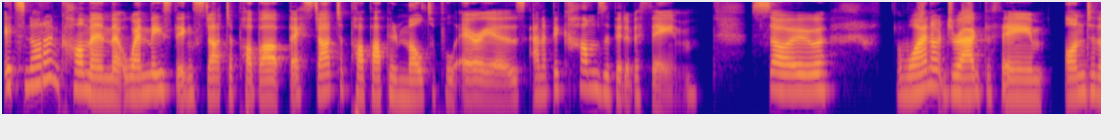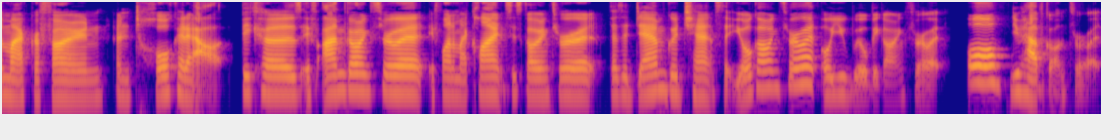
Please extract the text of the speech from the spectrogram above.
it's not uncommon that when these things start to pop up, they start to pop up in multiple areas and it becomes a bit of a theme. So, why not drag the theme onto the microphone and talk it out? Because if I'm going through it, if one of my clients is going through it, there's a damn good chance that you're going through it or you will be going through it or you have gone through it.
